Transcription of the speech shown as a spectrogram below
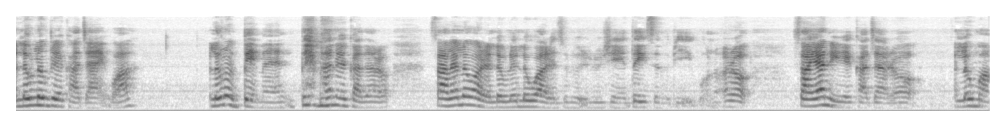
အလုပ်လုပ်တဲ့အခါကျရင်ကွာအလုပ်လုပ်ပင်မန်းပင်မန်းတဲ့အခါကျတော့စာလဲလုပ်ရတယ်လုပ်လဲလုပ်ရတယ်ဆိုလို့ရှိရင်သိစမပြေဘူးပေါ့နော်အဲ့တော့စာရနေတဲ့အခါကျတော့အလုံးမှာ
